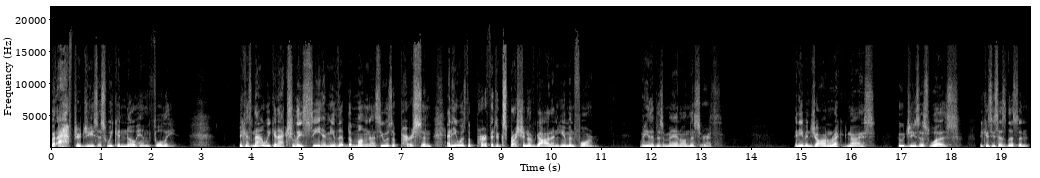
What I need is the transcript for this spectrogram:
But after Jesus, we can know him fully. Because now we can actually see him. He lived among us, he was a person, and he was the perfect expression of God in human form when he lived as a man on this earth. And even John recognized who Jesus was because he says, Listen,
